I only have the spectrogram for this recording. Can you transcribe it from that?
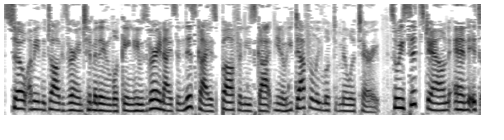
So, I mean, the dog is very intimidating looking. He was very nice. And this guy is buff and he's got, you know, he definitely looked military. So he sits down and it's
